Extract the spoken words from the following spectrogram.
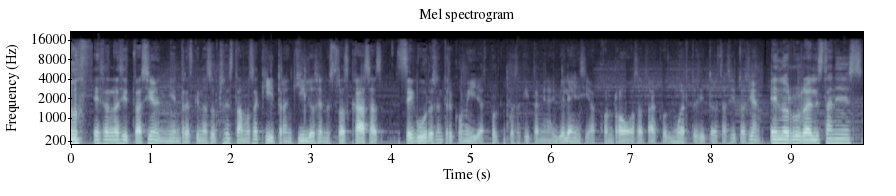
esa es la situación, mientras que nosotros estamos aquí tranquilos en nuestras casas, seguros entre comillas, porque pues aquí también hay violencia, con robos, atracos, muertes y toda esta situación. En lo rural están es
